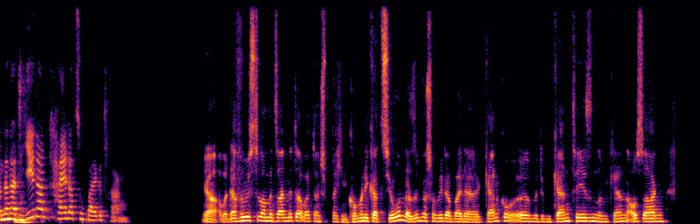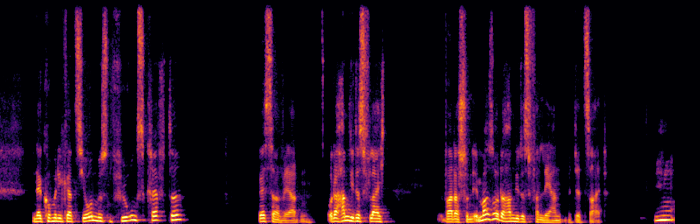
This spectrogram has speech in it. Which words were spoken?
Und dann hat mhm. jeder einen Teil dazu beigetragen. Ja, aber dafür müsste man mit seinen Mitarbeitern sprechen. Kommunikation, da sind wir schon wieder bei der Kern, äh, mit dem Kernthesen und Kernaussagen. In der Kommunikation müssen Führungskräfte besser werden. Oder haben die das vielleicht, war das schon immer so oder haben die das verlernt mit der Zeit? Mhm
